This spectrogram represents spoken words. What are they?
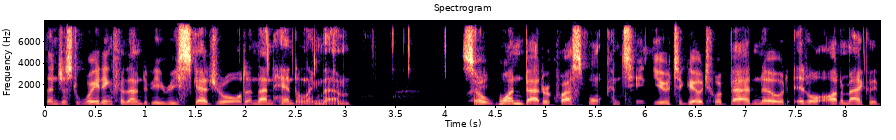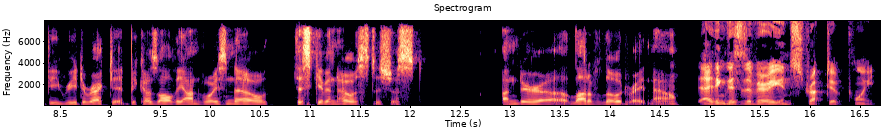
than just waiting for them to be rescheduled and then handling them. So one bad request won't continue to go to a bad node. It'll automatically be redirected because all the envoys know this given host is just under a lot of load right now. I think this is a very instructive point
